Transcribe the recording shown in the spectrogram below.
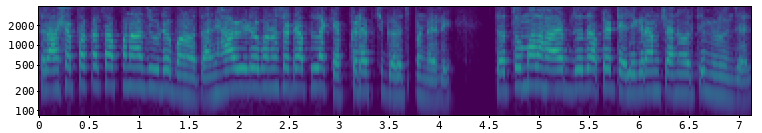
तर अशा प्रकारचा आपण आज व्हिडिओ बनवतो आणि हा व्हिडिओ बनवण्यासाठी आपल्याला कॅपकट ॲपची गरज पडणार आहे. तर तुम्हाला हा ॲप जो आहे आपल्या टेलिग्राम चॅनलवरती मिळून जाईल.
